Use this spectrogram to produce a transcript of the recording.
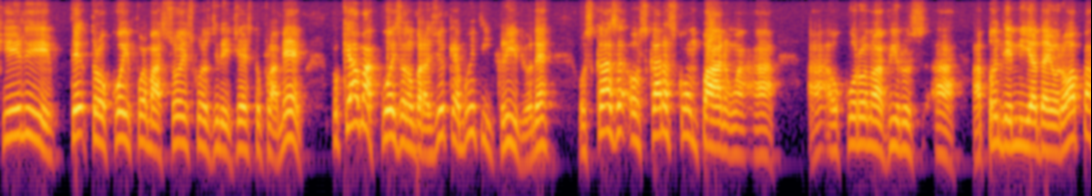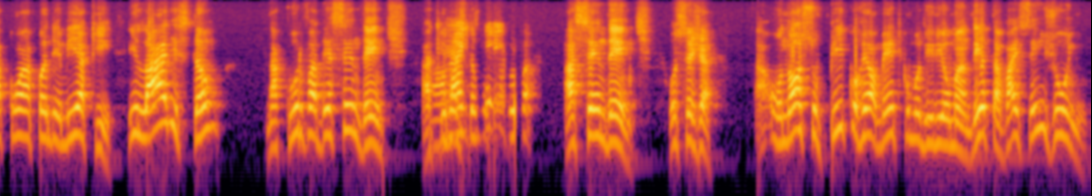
que ele te, trocou informações com os dirigentes do Flamengo, porque há uma coisa no Brasil que é muito incrível, né? Os, casa, os caras comparam a, a, a, o coronavírus, a, a pandemia da Europa, com a pandemia aqui. E lá eles estão na curva descendente. Aqui ah, nós estamos na curva ascendente. Ou seja, o nosso pico realmente, como diria o Mandetta, vai ser em junho.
